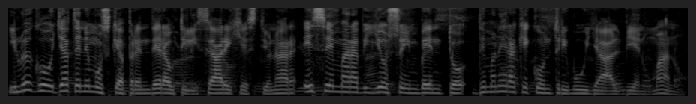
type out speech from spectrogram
y luego ya tenemos que aprender a utilizar y gestionar ese maravilloso invento de manera que contribuya al bien humano.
